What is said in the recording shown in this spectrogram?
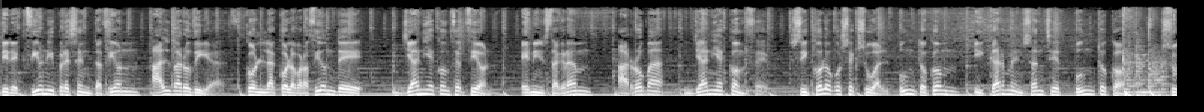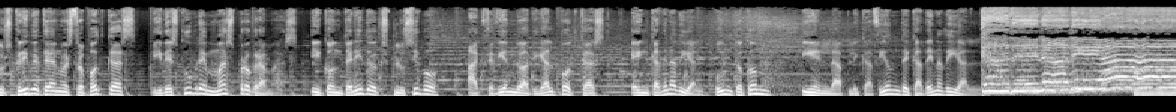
Dirección y presentación, Álvaro Díaz. Con la colaboración de Yania Concepción. En Instagram, arroba YaniaConcept, psicólogosexual.com y carmensánchez.com. Suscríbete a nuestro podcast y descubre más programas y contenido exclusivo accediendo a Dial Podcast en cadenadial.com y en la aplicación de Cadena Dial. Cadena Dial.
